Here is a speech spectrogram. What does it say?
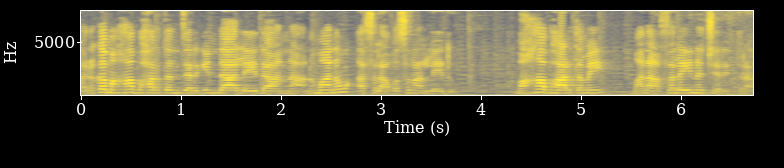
కనుక మహాభారతం జరిగిందా లేదా అన్న అనుమానం అసలు అవసరం లేదు. మహాభారతమే మన అసలైన చరిత్ర.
